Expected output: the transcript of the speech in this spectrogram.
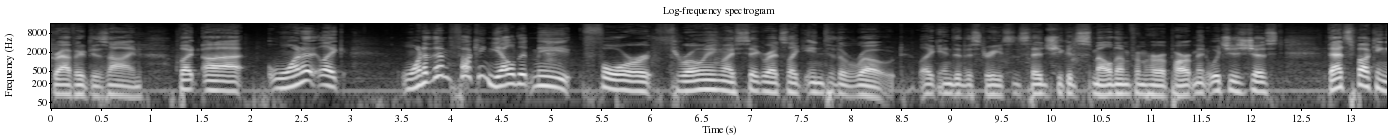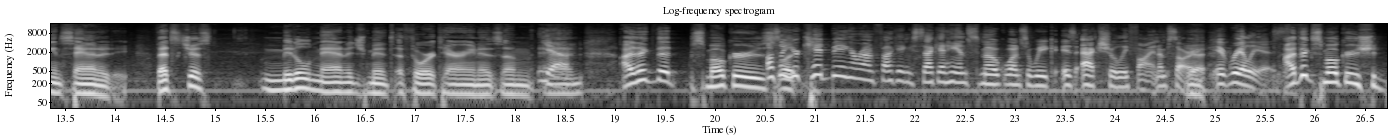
graphic design. But uh, one of like one of them fucking yelled at me for throwing my cigarettes like into the road, like into the streets, and said she could smell them from her apartment, which is just that's fucking insanity. That's just middle management authoritarianism. Yeah. And I think that smokers Also, like- your kid being around fucking secondhand smoke once a week is actually fine. I'm sorry. Yeah. It really is. I think smokers should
